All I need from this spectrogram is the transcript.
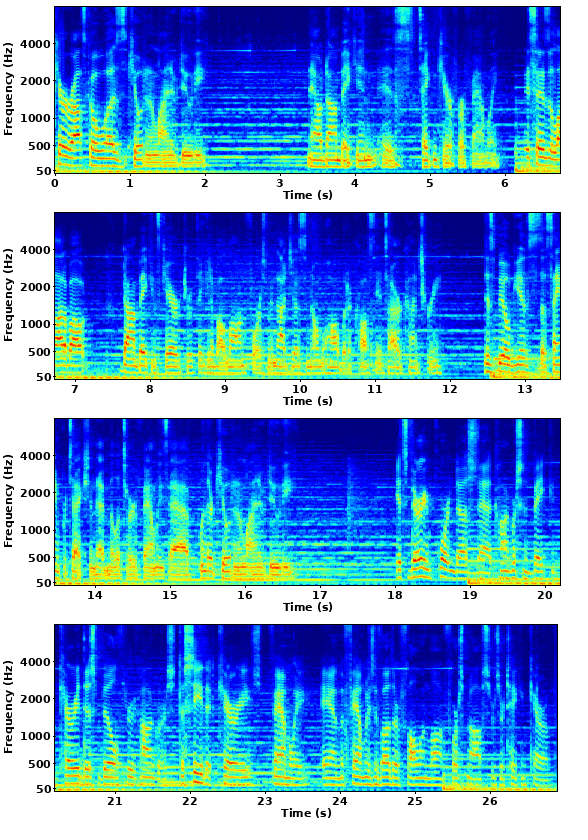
Kerrie Orozco was killed in the line of duty. Now Don Bacon is taking care of her family. It says a lot about Don Bacon's character, thinking about law enforcement, not just in Omaha, but across the entire country. This bill gives the same protection that military families have when they're killed in the line of duty. It's very important to us that Congressman Bacon carried this bill through Congress to see that Kerrie's family and the families of other fallen law enforcement officers are taken care of.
